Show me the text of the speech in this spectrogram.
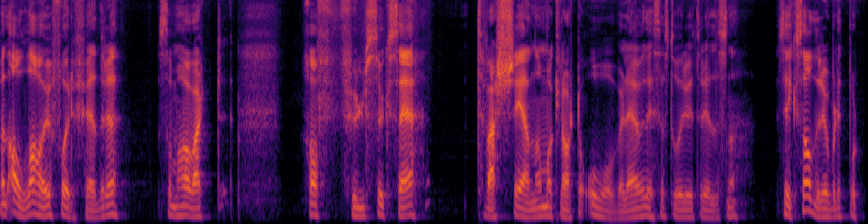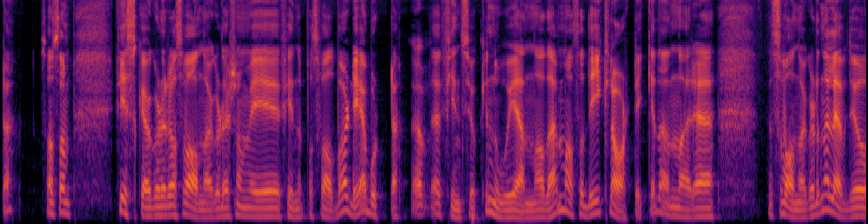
Men alle har jo forfedre som har vært Har full suksess tvers igjennom og klart å overleve disse store utryddelsene. Hvis ikke så hadde de jo blitt borte. Sånn som fiskeøgler og svaneøgler som vi finner på Svalbard, de er borte. Ja. Det fins jo ikke noe igjen av dem. altså De klarte ikke den derre Svaneøglene levde jo,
